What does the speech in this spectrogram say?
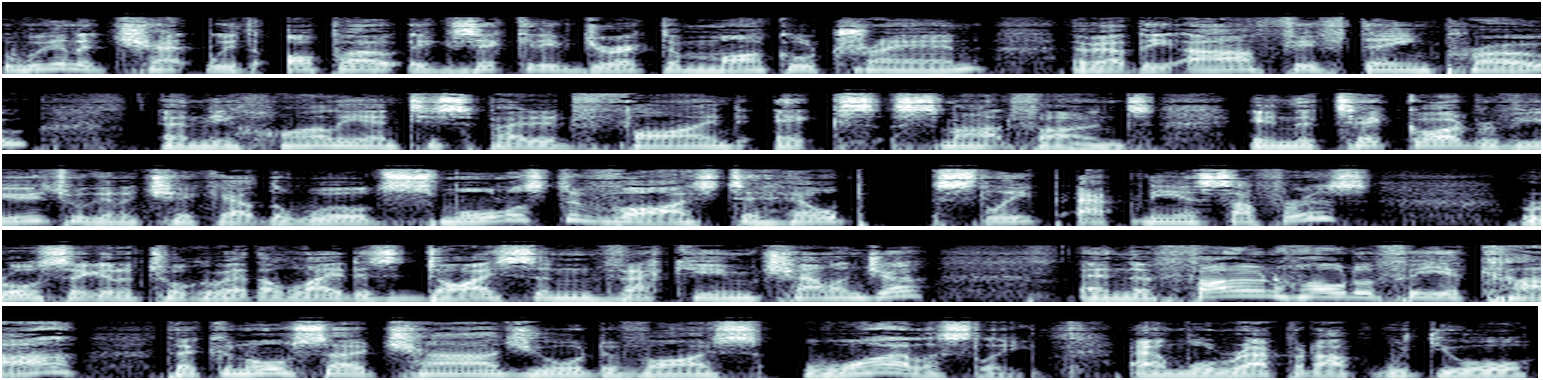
we're going to chat with Oppo Executive Director Michael Tran about the R15 Pro and the highly anticipated Find X smartphones. In the Tech Guide reviews, we're going to check out the world's smallest device to help sleep apnea sufferers. We're also going to talk about the latest Dyson Vacuum Challenger and the phone holder for your car that can also charge your device wirelessly. And we'll wrap it up with your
